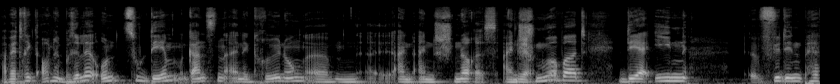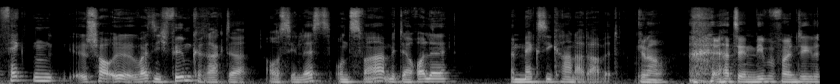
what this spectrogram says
aber er trägt auch eine Brille und zu dem Ganzen eine Krönung, ähm, ein, ein Schnörres, ein ja. Schnurrbart, der ihn für den perfekten, äh, Schau äh, weiß nicht, Filmcharakter aussehen lässt. Und zwar mit der Rolle Mexikaner David. Genau. er hat den liebevollen Titel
